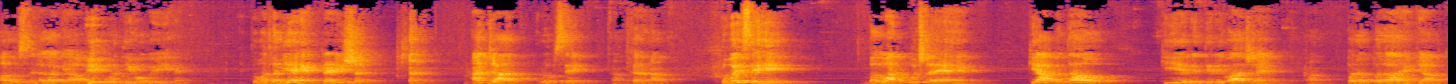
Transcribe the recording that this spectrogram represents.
और उसने लगा कि अभी पूर्ति हो गई है। तो मतलब यह है ट्रेडिशन अनजान रूप से हाँ, करना। तो वैसे ही भगवान पूछ रहे हैं कि आप बताओ कि ये रीति रिवाज है हाँ, परंपरा है क्या?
